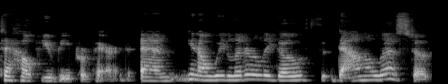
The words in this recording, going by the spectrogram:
to help you be prepared? And you know, we literally go th- down a list of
